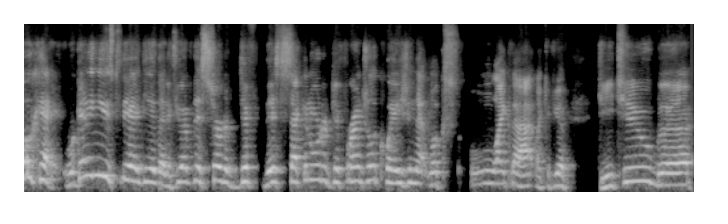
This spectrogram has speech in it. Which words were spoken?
okay, we're getting used to the idea that if you have this sort of diff, this second order differential equation that looks like that, like if you have d2 blah,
